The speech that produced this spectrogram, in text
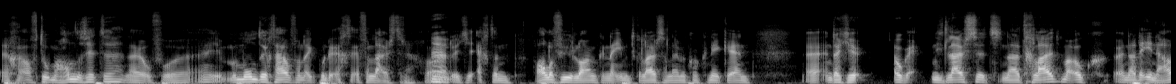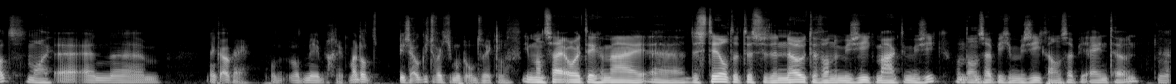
af en toe mijn handen zitten. Nou, of mijn mond dicht houden van ik moet echt even luisteren. Gewoon dat je echt een half uur lang naar iemand kan luisteren, alleen maar kan knikken. En, en dat je ook niet luistert naar het geluid, maar ook naar de inhoud. Mooi. en ehm, denk oké, wat, wat, meer begrip. Maar dat is ook iets wat je moet ontwikkelen. Iemand zei ooit tegen mij, uh, de stilte tussen de noten van de muziek maakt de muziek. Want mhm. anders heb je geen muziek, anders heb je één toon. Ja.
